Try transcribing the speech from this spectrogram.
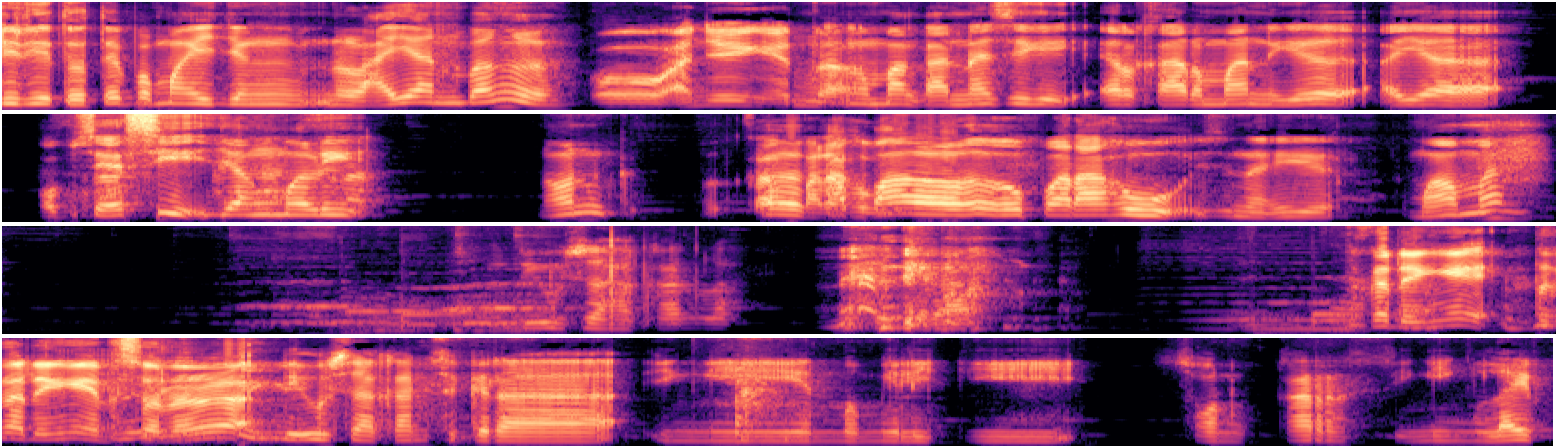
di ditu teh pemain jeung nelayan banget. Oh anjing eta. Makana si El Karman ieu aya obsesi yang meuli non eh, parahu. kapal eh, parahu cenah ieu. Kumaha man? diusahakan lah segera Teka denge, teka denge saudara. diusahakan segera ingin memiliki soundcar singing live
